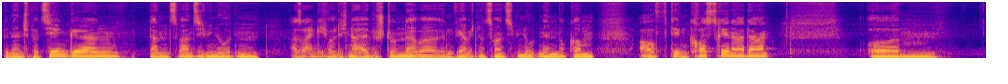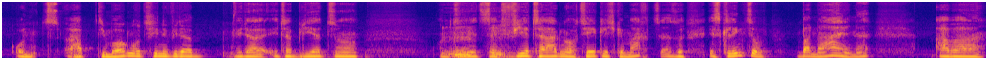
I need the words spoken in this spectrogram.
Bin dann spazieren gegangen, dann 20 Minuten, also eigentlich wollte ich eine halbe Stunde, aber irgendwie habe ich nur 20 Minuten hinbekommen auf den Crosstrainer da. Ähm, und habe die Morgenroutine wieder, wieder etabliert so. Und die jetzt seit vier Tagen auch täglich gemacht. Also es klingt so banal, ne? Aber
